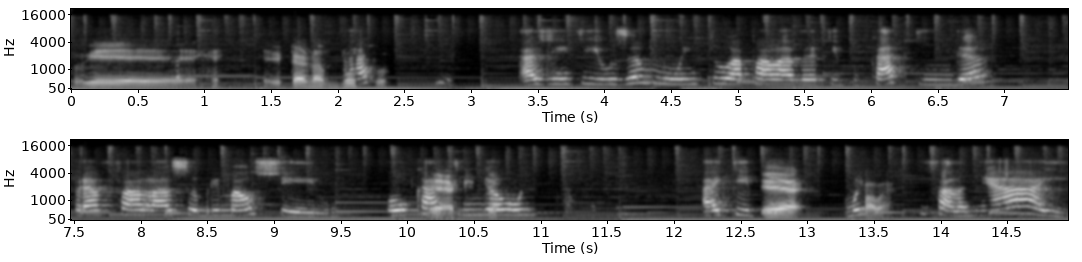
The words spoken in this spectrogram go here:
sobre Pernambuco. A gente usa muito a palavra tipo caatinga para falar sobre mau cheiro. Ou caatinga é, ou. Aí, tipo, é, muito fala. fala, né? Ai,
